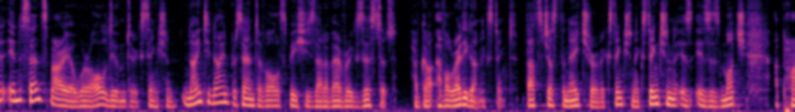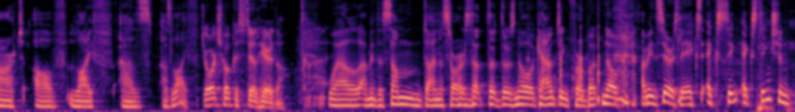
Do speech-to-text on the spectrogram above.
a, in a sense, Mario, we're all doomed to extinction. Ninety-nine percent of all species that have ever existed have got have already gone extinct. That's just the nature of extinction. Extinction is, is as much a part of life as as life. George Hook is still here, though. Uh, well, I mean, there's some dinosaurs that, that there's no accounting for, but no, I mean, seriously, ex- extin- extinction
